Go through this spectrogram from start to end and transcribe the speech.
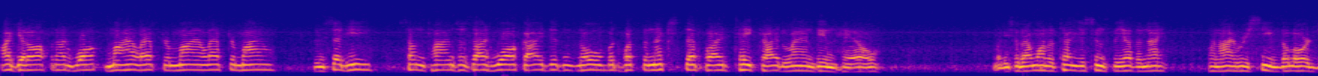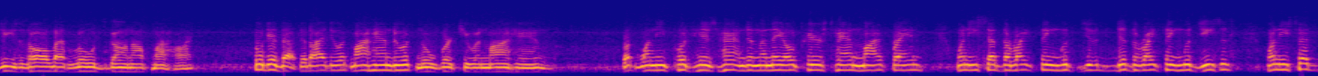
I'd get off and I'd walk mile after mile after mile. And said he, sometimes as I'd walk, I didn't know but what the next step I'd take, I'd land in hell. But he said, I want to tell you since the other night, when I received the Lord Jesus, all that load's gone off my heart. Who did that? Did I do it? My hand do it? No virtue in my hand. But when he put his hand in the nail-pierced hand, my friend, when he said the right thing with, did the right thing with Jesus, when he said,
